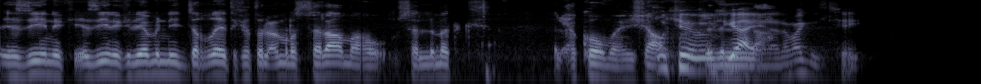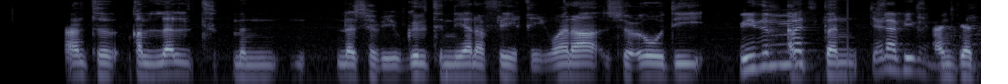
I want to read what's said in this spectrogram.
يزينك يزينك اليوم إني جريتك طول عمر السلامة وسلمتك الحكومة إن شاء الله وش قايل؟ أنا ما قلت شيء. أنت قللت من نسبي وقلت إني أنا أفريقي وأنا سعودي في ذمتك جعلها في عن ذمتك جد.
